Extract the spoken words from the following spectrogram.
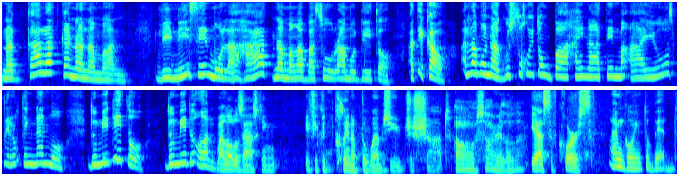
nagkalat ka na naman. Linisin mo lahat ng mga basura mo dito. At ikaw, alam mo na, gusto ko itong bahay natin maayos, pero tingnan mo, dumi dito, dumi doon. My Lola's asking if you could clean up the webs you just shot. Oh, sorry, Lola. Yes, of course. I'm going to bed.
